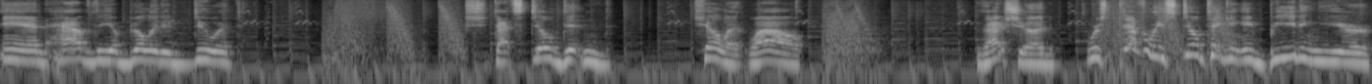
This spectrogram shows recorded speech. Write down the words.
and have the ability to do it, that still didn't kill it. Wow. That should. We're definitely still taking a beating here.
